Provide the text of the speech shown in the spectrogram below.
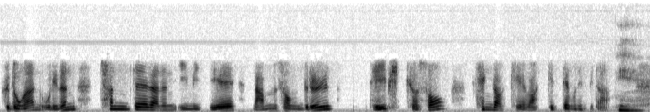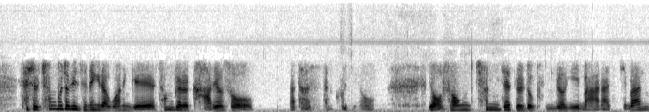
그동안 우리는 천재라는 이미지의 남성들을 대입시켜서 생각해 왔기 때문입니다. 예. 사실 천부적인 재능이라고 하는 게 성별을 가려서 나타나지 않거든요. 여성 천재들도 분명히 많았지만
